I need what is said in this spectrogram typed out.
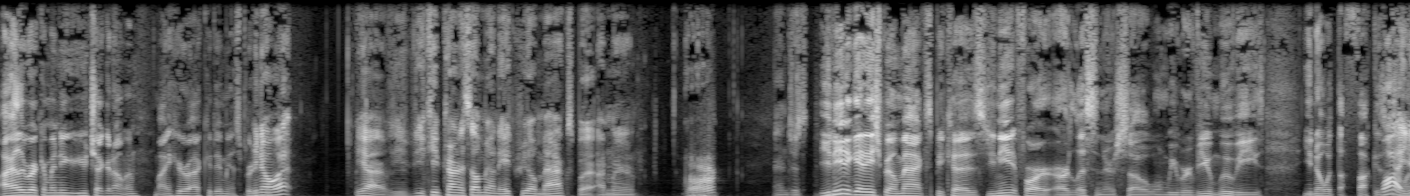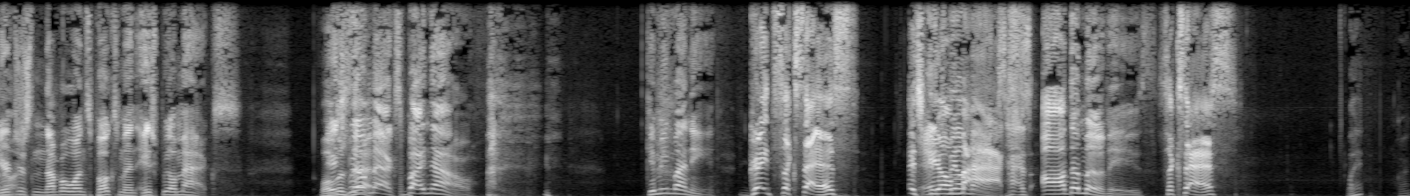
I highly recommend you, you check it out, man. My Hero Academia is pretty. you know cool. what? Yeah, you, you keep trying to sell me on HBO Max, but I'm gonna and just You do- need to get HBO Max because you need it for our, our listeners. So when we review movies, you know what the fuck is why going you're on. just number one spokesman HBO Max. what HBO was that? Max, buy now. Give me money. Great success. HBO, HBO Max. Max has all the movies. success. What? What?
